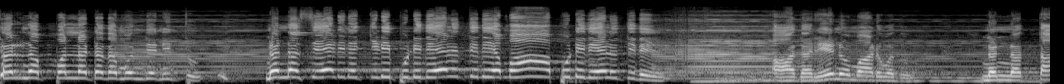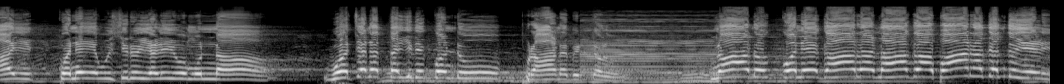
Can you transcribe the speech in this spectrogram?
ಕರ್ಣ ಪಲ್ಲಟದ ಮುಂದೆ ನಿಂತು, ನನ್ನ ಸೇಡಿನ ಕಿಡಿ ಪುಟಿದೇಳುತ್ತಿದೆ ಅಮ್ಮ ಪುಟಿದೇಳುತ್ತಿದೆ ಆದರೇನು ಮಾಡುವುದು? ನನ್ನ ತಾಯಿ ಕೊನೆಯ ಉಸಿರು ಎಳೆಯುವ ಮುನ್ನ ವಚನ ತೆಗೆದುಕೊಂಡು ಪ್ರಾಣ ಬಿಟ್ಟಳು. ನಾನು ಕೊಲೆಗಾರನಾಗಬಾರದೆಂದು ಹೇಳಿ,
